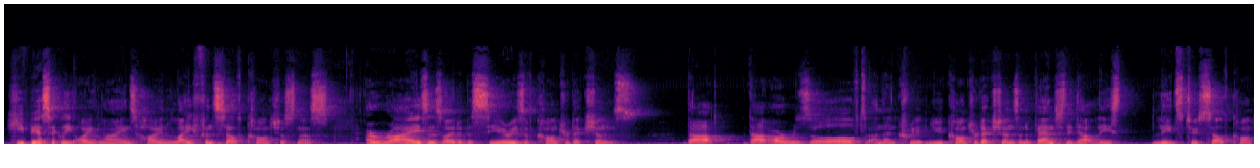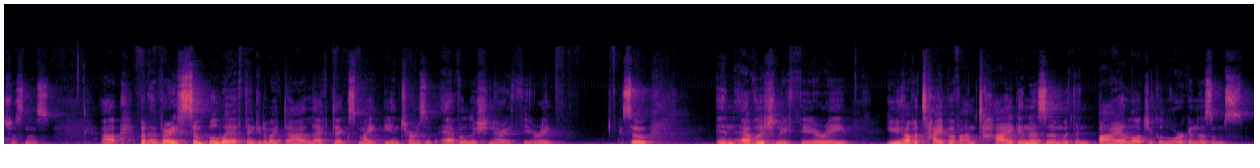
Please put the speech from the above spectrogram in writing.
he basically outlines how life and self consciousness arises out of a series of contradictions that that are resolved and then create new contradictions, and eventually that leads, leads to self consciousness. Uh, but a very simple way of thinking about dialectics might be in terms of evolutionary theory. So, in evolutionary theory, you have a type of antagonism within biological organisms,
